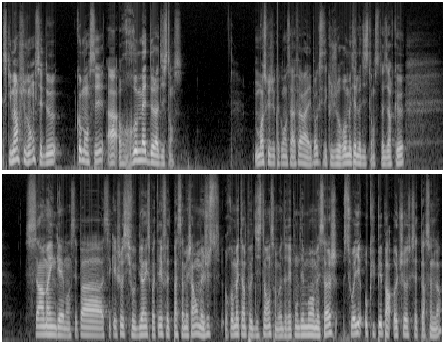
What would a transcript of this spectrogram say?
Ce qui marche souvent, c'est de commencer à remettre de la distance. Moi, ce que j'ai commencé à faire à l'époque, c'était que je remettais de la distance. C'est-à-dire que c'est un mind game, hein. c'est pas, c'est quelque chose qu'il faut bien exploiter. Faites pas ça méchamment, mais juste remettre un peu de distance en mode répondez-moi en message. Soyez occupé par autre chose que cette personne-là.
